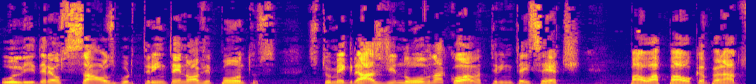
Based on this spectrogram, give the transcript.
O líder é o Salzburg, 39 pontos. Sturm Graz de novo na cola, 37. Pau a pau o campeonato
